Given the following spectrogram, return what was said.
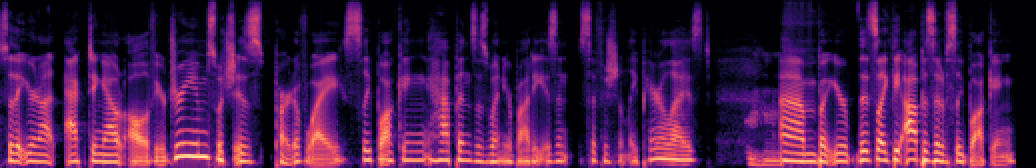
so that you're not acting out all of your dreams, which is part of why sleepwalking happens, is when your body isn't sufficiently paralyzed. Mhm. Um, but you're it's like the opposite of sleepwalking.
